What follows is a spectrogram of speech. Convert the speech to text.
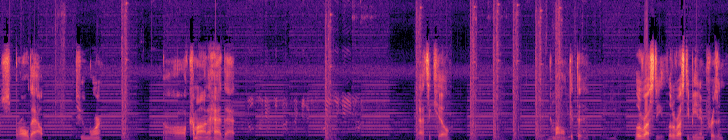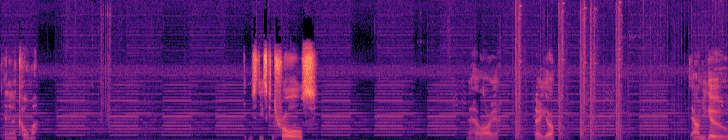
Sprawled out. Two more. Oh, come on, I had that. That's a kill. Come on, get the... little rusty. little rusty being in prison and in a coma. To these controls. The hell are you? There you go. Down you go.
